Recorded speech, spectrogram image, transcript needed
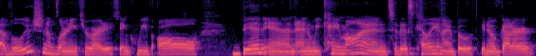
evolution of learning through art. I think we've all been in and we came on to this kelly and i both you know got our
